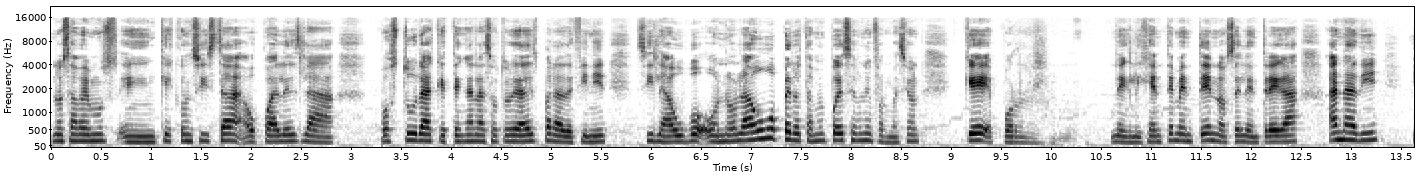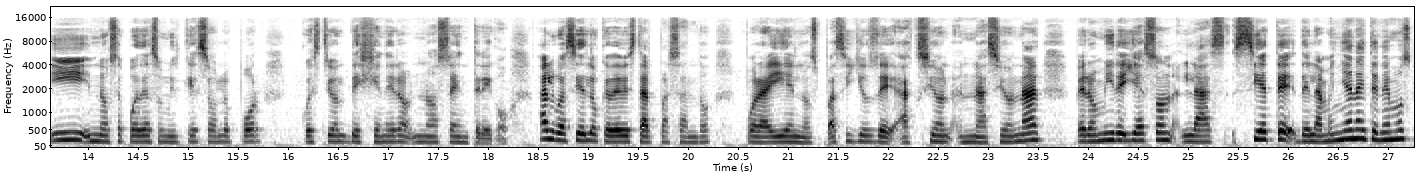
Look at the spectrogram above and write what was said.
No sabemos en qué consista o cuál es la postura que tengan las autoridades para definir si la hubo o no la hubo pero también puede ser una información que por negligentemente no se le entrega a nadie y no se puede asumir que solo por cuestión de género no se entregó. Algo así es lo que debe estar pasando por ahí en los pasillos de Acción Nacional. Pero mire, ya son las 7 de la mañana y tenemos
